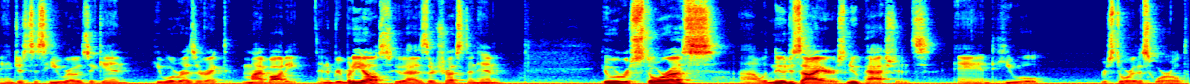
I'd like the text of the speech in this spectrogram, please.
And just as he rose again, he will resurrect my body and everybody else who has their trust in him. He will restore us uh, with new desires, new passions, and he will restore this world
